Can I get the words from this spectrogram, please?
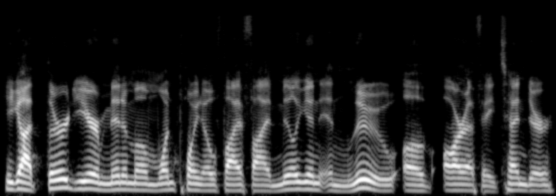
He got third year minimum 1.055 million in lieu of RFA tender.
